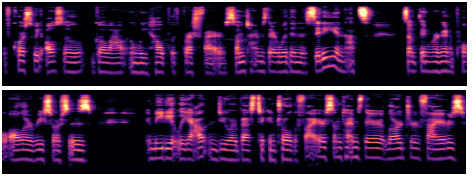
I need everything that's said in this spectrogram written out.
of course, we also go out and we help with brush fires. Sometimes they're within the city, and that's something we're going to pull all our resources immediately out and do our best to control the fire. Sometimes they're larger fires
